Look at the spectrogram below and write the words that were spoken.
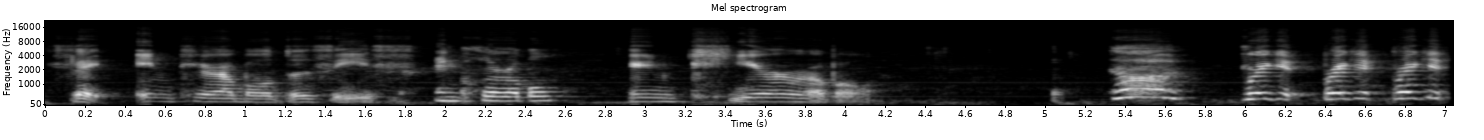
It's an incurable disease. Incurable. Incurable. break it, break it, break it.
